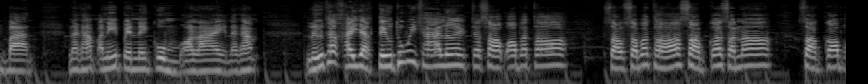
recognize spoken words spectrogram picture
390 บาทนะครับ อันนี้เป็นในกลุ่มออนไลน์นะครับ หรือถ้าใครอยากติวทุกวิชาเลย จะสอบอบตสอบสปทสอบกศนสอบกพ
